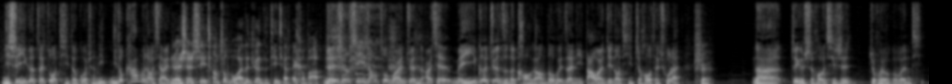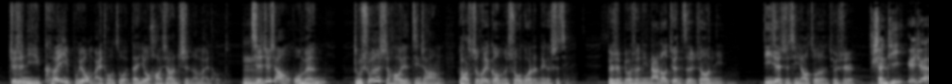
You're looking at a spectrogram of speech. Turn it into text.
你是一个在做题的过程，你你都看不到下一段。人生是一张做不完的卷子，听起来太可怕了。人生是一张做不完卷子，而且每一个卷子的考纲都会在你答完这道题之后才出来。是，那这个时候其实就会有个问题，就是你可以不用埋头做，但又好像只能埋头做。嗯，其实就像我们读书的时候，也经常老师会跟我们说过的那个事情，就是比如说你拿到卷子的时候，你第一件事情要做的就是审题阅卷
